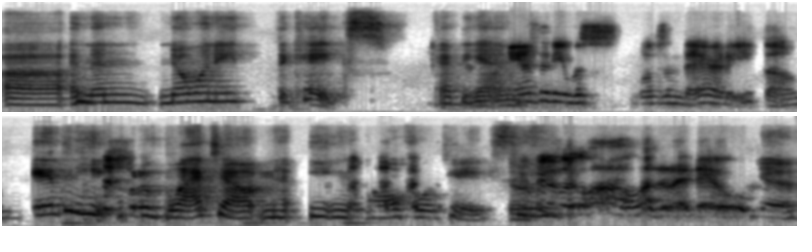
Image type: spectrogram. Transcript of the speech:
uh, and then no one ate the cakes at the end. Anthony was wasn't there to eat them. Anthony would have blacked out and eaten all four cakes. He He was was- like, "Wow, what did I do?" yeah.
